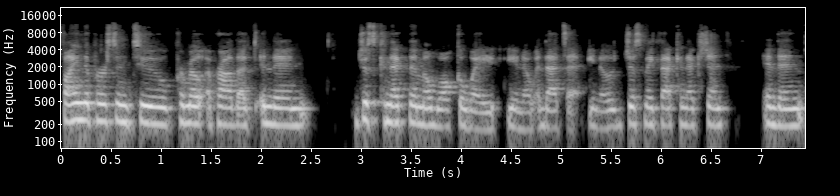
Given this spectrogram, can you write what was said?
find the person to promote a product and then just connect them and walk away, you know, and that's it. You know, just make that connection and then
